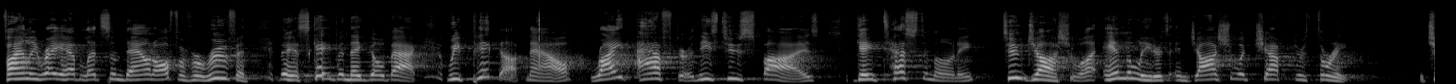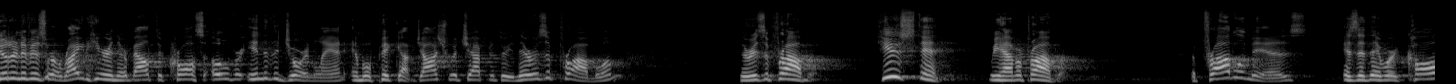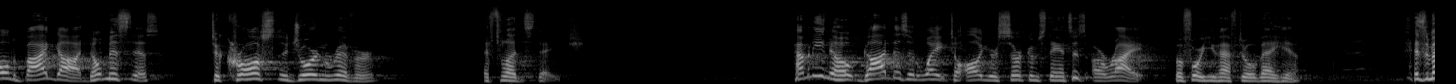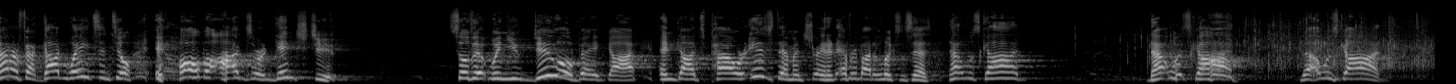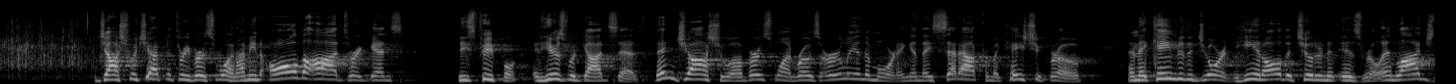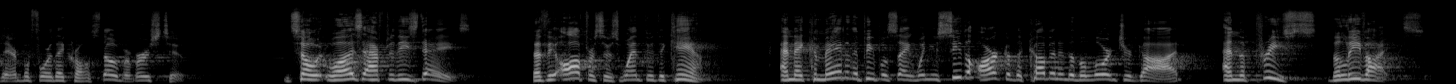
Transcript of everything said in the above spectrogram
Finally, Rahab lets them down off of her roof and they escape and they go back. We pick up now, right after these two spies gave testimony to Joshua and the leaders in Joshua chapter 3. The children of Israel are right here and they're about to cross over into the Jordan land, and we'll pick up Joshua chapter 3. There is a problem. There is a problem. Houston, we have a problem. The problem is, is that they were called by God, don't miss this, to cross the Jordan River at flood stage. How many of you know God doesn't wait till all your circumstances are right before you have to obey Him? As a matter of fact, God waits until all the odds are against you. So that when you do obey God and God's power is demonstrated, everybody looks and says, That was God. That was God. That was God. Joshua chapter 3, verse 1. I mean, all the odds are against these people. And here's what God says Then Joshua, verse 1, rose early in the morning, and they set out from Acacia Grove and they came to the Jordan, he and all the children of Israel, and lodged there before they crossed over. Verse 2. And so it was after these days that the officers went through the camp, and they commanded the people, saying, When you see the ark of the covenant of the Lord your God, and the priests, the Levites,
